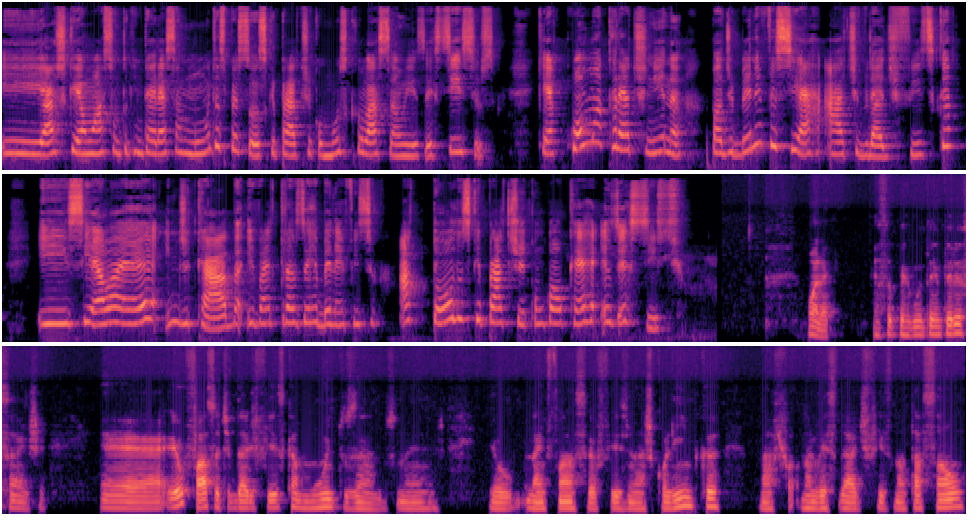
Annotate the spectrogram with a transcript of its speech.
e acho que é um assunto que interessa muitas pessoas que praticam musculação e exercícios, que é como a creatinina pode beneficiar a atividade física e se ela é indicada e vai trazer benefício a todos que praticam qualquer exercício. Olha, essa pergunta é interessante. É, eu faço atividade física há muitos anos, né? Eu na infância eu fiz ginástica olímpica, na, na universidade fiz natação,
